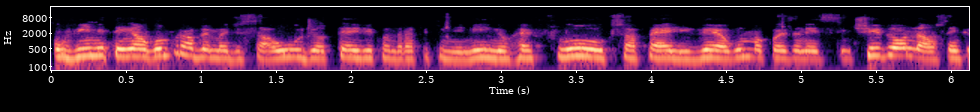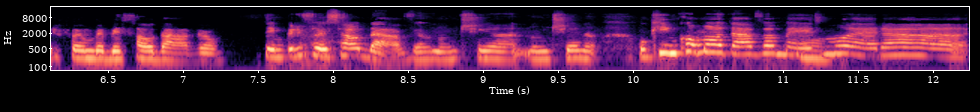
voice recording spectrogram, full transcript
o Vini tem algum problema de saúde ou teve quando era pequenininho? Refluxo, a PLV, alguma coisa nesse sentido ou não? Sempre foi um bebê saudável? Sempre foi saudável, não tinha, não tinha não. O que incomodava mesmo era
